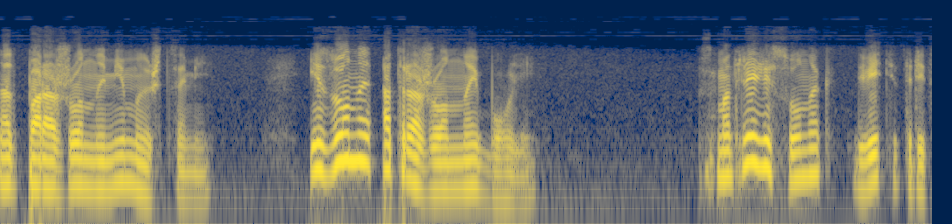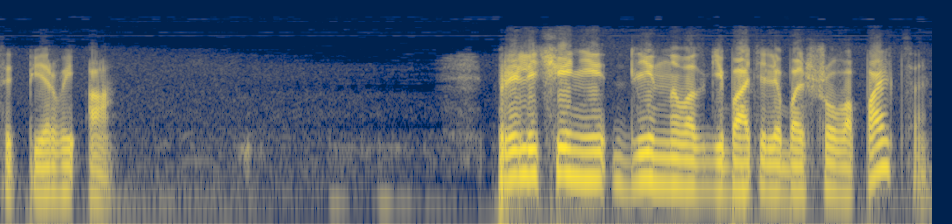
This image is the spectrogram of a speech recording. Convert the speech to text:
над пораженными мышцами и зоны отраженной боли. Смотри рисунок 231А. При лечении длинного сгибателя большого пальца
